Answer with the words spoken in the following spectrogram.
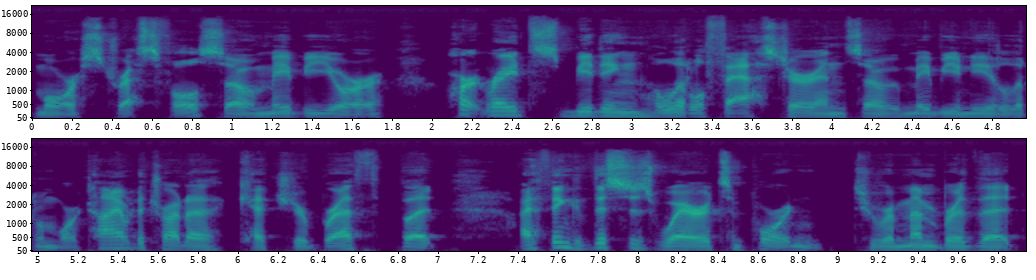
more stressful. So maybe your heart rate's beating a little faster, and so maybe you need a little more time to try to catch your breath. But I think this is where it's important to remember that,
